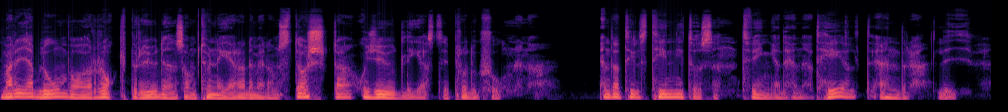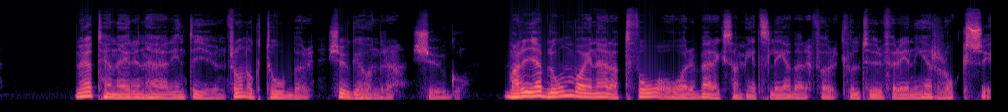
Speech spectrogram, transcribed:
Maria Blom var rockbruden som turnerade med de största och ljudligaste produktionerna. Ända tills tinnitusen tvingade henne att helt ändra liv. Möt henne i den här intervjun från oktober 2020. Maria Blom var i nära två år verksamhetsledare för kulturföreningen Roxy.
